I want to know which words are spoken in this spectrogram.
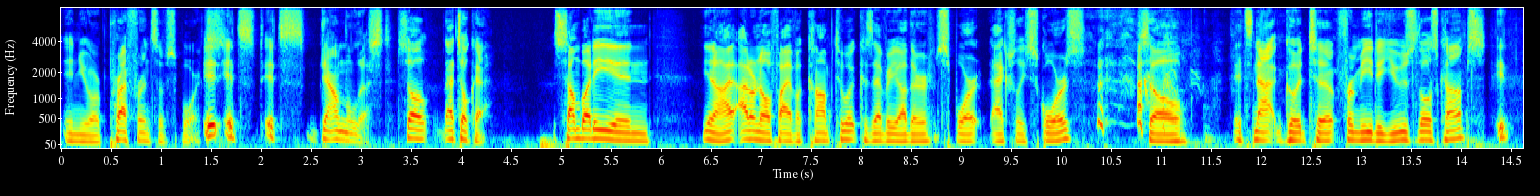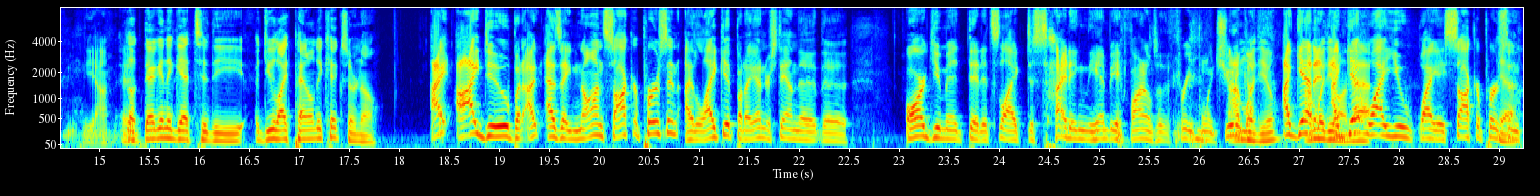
in your preference of sports? It, it's it's down the list. so that's okay. Somebody in, you know, I, I don't know if I have a comp to it because every other sport actually scores, so it's not good to for me to use those comps. It, yeah, it- Look, they're going to get to the. Do you like penalty kicks or no? I, I do, but I, as a non soccer person, I like it, but I understand the the argument that it's like deciding the NBA finals with a three point shooting. I'm with you. I get I'm it. I get that. why you why a soccer person Yeah.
